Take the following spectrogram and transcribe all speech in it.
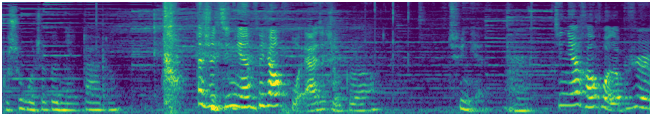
不是我这个年代的。但是今年非常火呀，这首歌。去年嗯，今年很火的不是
